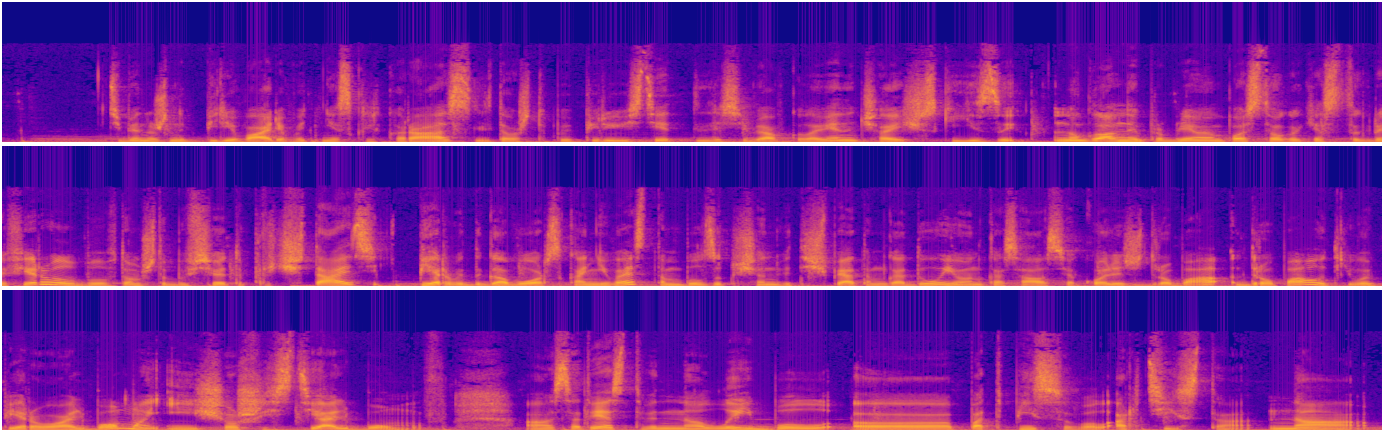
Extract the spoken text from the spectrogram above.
тебе нужно переваривать несколько раз для того, чтобы перевести это для себя в голове на человеческий язык. Но главная проблема после того, как я сфотографировала, была в том, чтобы все это прочитать. Первый договор с Kanye West был заключен в 2005 году, и он касался колледж Dropout, его первого альбома, и еще шести альбомов. А, соответственно, лейбл э, подписывал артиста на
